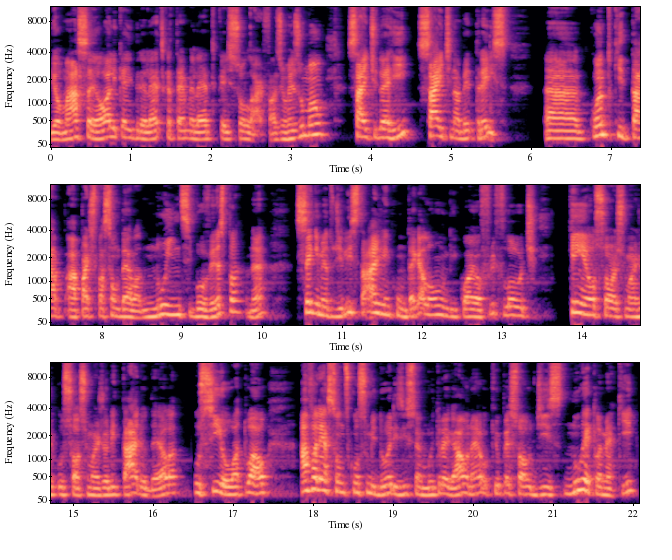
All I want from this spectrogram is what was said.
biomassa, eólica, hidrelétrica, termoelétrica e solar. Fazem um resumão, site do RI, site na B3, uh, ah, quanto que está a participação dela no índice Bovespa, né? segmento de listagem com tag along, qual é o free float, quem é o sócio, o sócio majoritário dela, o CEO atual, avaliação dos consumidores, isso é muito legal, né? O que o pessoal diz no Reclame Aqui,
